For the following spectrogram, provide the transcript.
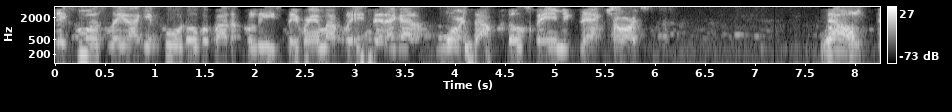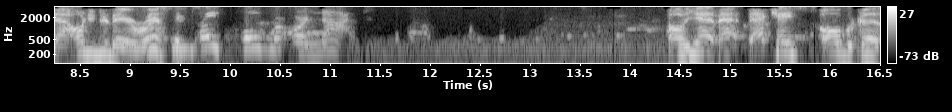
Six months later, I get pulled over by the police. They ran my place, said I got warrants out for those same exact charges. Now, not only do they arrest is the case over or not? oh yeah, that that case is over because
